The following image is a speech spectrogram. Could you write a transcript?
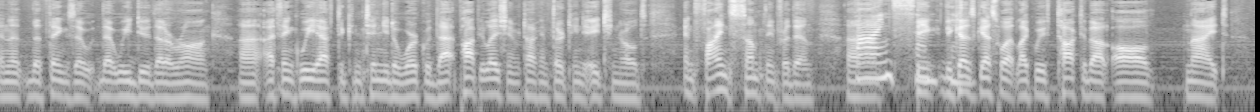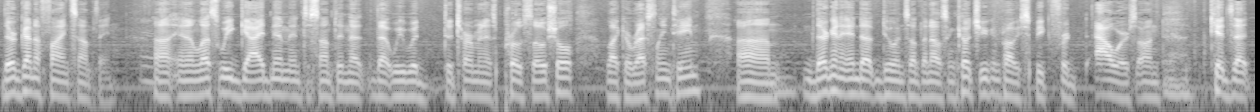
and the, the things that, that we do that are wrong. Uh, I think we have to continue to work with that population we're talking 13 to 18 year olds and find something for them. Uh, Find be- something. because guess what? Like we've talked about all night they're going to find something uh, and unless we guide them into something that, that we would determine as pro-social, like a wrestling team, um, they're going to end up doing something else. And coach, you can probably speak for hours on kids that,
